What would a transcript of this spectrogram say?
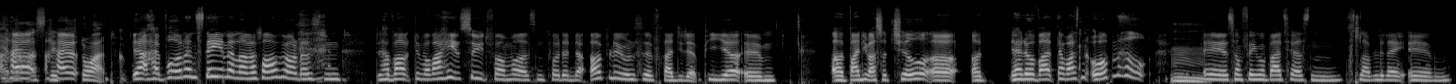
har det jeg, også lidt har, jeg, stort? ja, har jeg boet under en sten, eller hvad foregår der? Sådan, det, har bare, det var bare helt sygt for mig at sådan, få den der oplevelse fra de der piger. Øhm, og bare de var så chill, og, og ja, det var bare, der var sådan en åbenhed, Mm. øh, som fik mig bare til at sådan, slappe lidt af. Øhm,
